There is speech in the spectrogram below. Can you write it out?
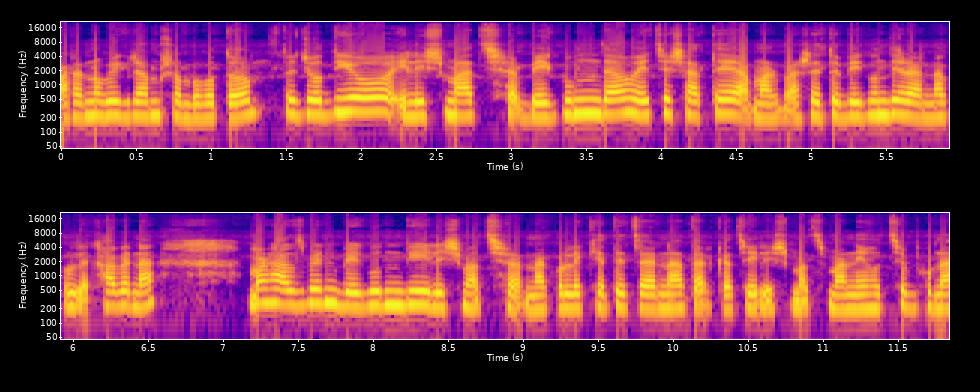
আটানব্বই গ্রাম সম্ভবত। তো যদিও ইলিশ মাছ বেগুন দেওয়া হয়েছে সাথে, আমার বাসায় তো বেগুন দিয়ে রান্না করলে খাবে না। আমার হাজব্যান্ড বেগুন দিয়ে ইলিশ মাছ রান্না করলে খেতে চায় না, তার কাছে ইলিশ মাছ মানে হচ্ছে ভুনা।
